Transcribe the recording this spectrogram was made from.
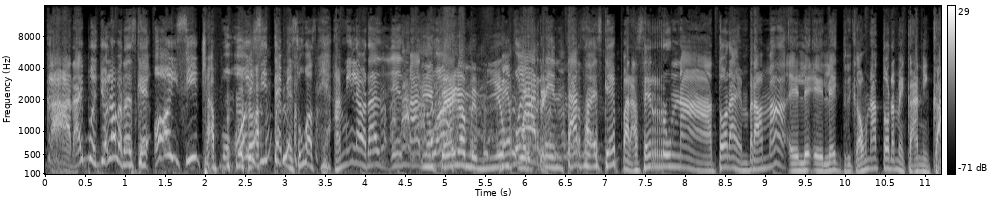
caray, pues yo la verdad es que hoy sí, Chapo, hoy sí te me subas. A mí la verdad es más... Y me voy a- pégame bien Me voy a rentar, ¿sabes qué? Para hacer una tora en brama eléctrica, una tora mecánica.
